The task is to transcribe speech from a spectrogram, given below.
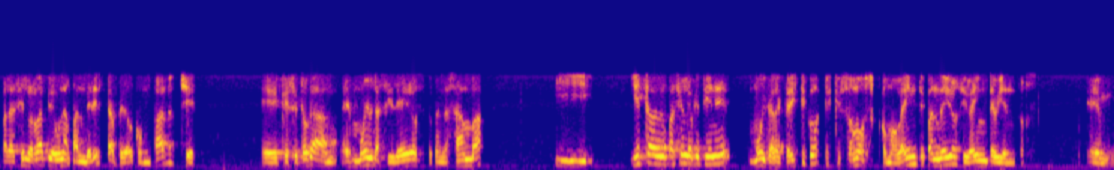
para decirlo rápido, una pandereta, pero con parche, eh, que se toca, es muy brasilero, se toca en la samba. Y, y esta agrupación lo que tiene muy característico es que somos como 20 pandeiros y 20 vientos. Eh,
